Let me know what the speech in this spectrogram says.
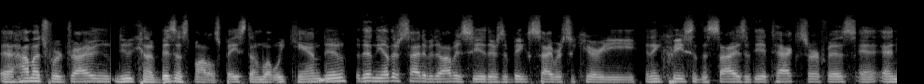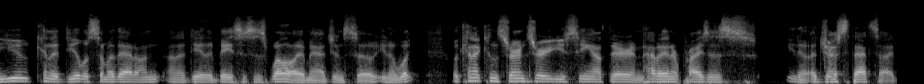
uh, how much we're driving new kind of business models based on what we can mm-hmm. do. But then the other side of it, obviously, there's a big cybersecurity, an increase in the size of the attack surface, and, and you kind of deal with some of that on, on a daily basis as well, I imagine. So, you know, what, what kind of concerns are you seeing out there, and how do enterprises, you know, address that side?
